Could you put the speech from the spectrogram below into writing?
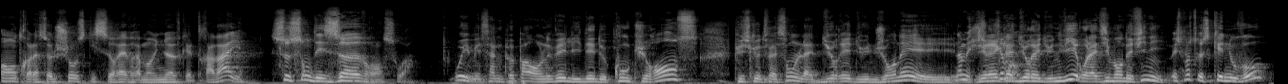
entre la seule chose qui serait vraiment une œuvre qu'elle travaille, ce sont des œuvres en soi. Oui, mais ça ne peut pas enlever l'idée de concurrence, puisque de toute façon, la durée d'une journée, je dirais que la durée d'une vie est relativement définie. Mais je pense que ce qui est nouveau,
